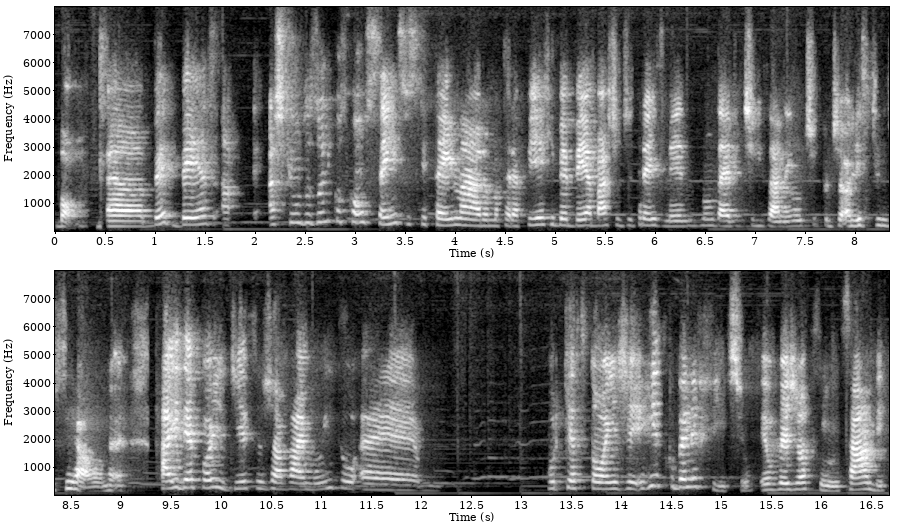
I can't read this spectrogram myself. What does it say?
Bom, uh, bebês, acho que um dos únicos consensos que tem na aromaterapia é que bebê abaixo de três meses não deve utilizar nenhum tipo de óleo essencial, né? Aí depois disso já vai muito é, por questões de risco-benefício. Eu vejo assim, sabe?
